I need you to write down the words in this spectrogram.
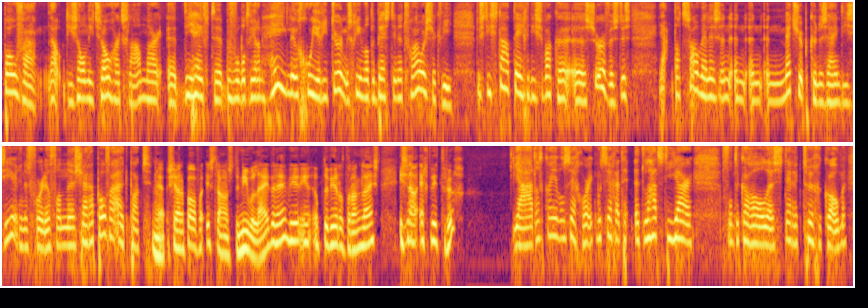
Sharapova, nou, die zal niet zo hard slaan... maar uh, die heeft uh, bijvoorbeeld weer een hele goede return. Misschien wel de beste in het vrouwencircuit. Dus die staat tegen die zwakke uh, service. Dus ja, dat zou wel eens een, een, een, match-up kunnen zijn... die zeer in het voordeel van Sharapova uitpakt. Ja, Sharapova is trouwens de nieuwe leider hè, weer in, op de wereldranglijst. Is ze nou echt weer terug? Ja, dat kan je wel zeggen hoor. Ik moet zeggen, het, het laatste jaar vond ik haar al uh, sterk teruggekomen. Uh,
